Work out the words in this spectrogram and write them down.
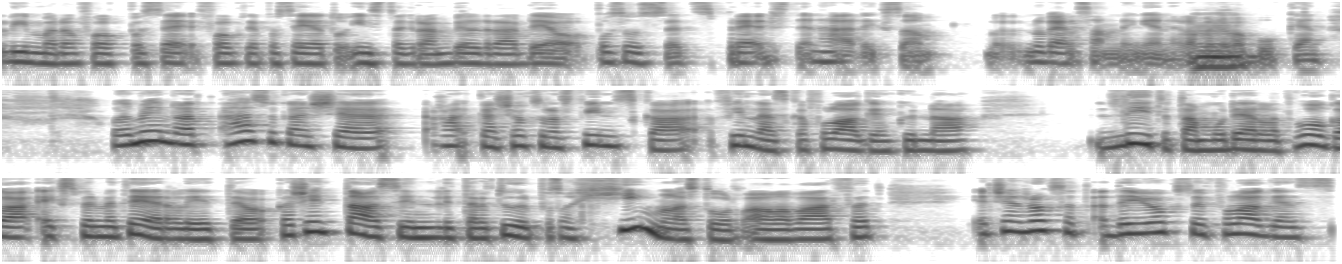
limmade de folk, på sig, folk det på sig och tog Instagram-bilder av det och på så sätt spreds den här liksom novellsamlingen eller vad det Mm. var boken. Och jag menar att här så kanske, kanske också de finska, finländska förlagen kunna lite ta modell att våga experimentera lite och kanske inte ta sin litteratur på så himla stort allvar för att jag känner också att det är ju också i förlagens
